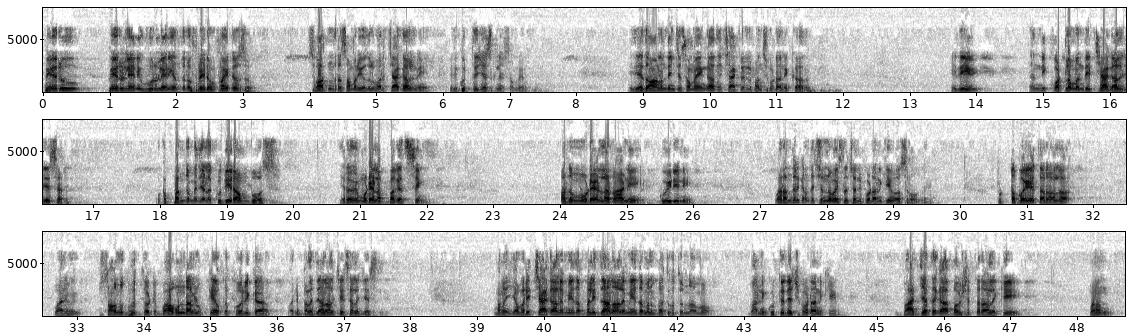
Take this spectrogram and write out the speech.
పేరు పేరు లేని ఊరు లేని ఎందరో ఫ్రీడమ్ ఫైటర్స్ స్వాతంత్ర సమరయోధులు వారి త్యాగాల్ని ఇది గుర్తు చేసుకునే సమయం. ఇదేదో ఆనందించే సమయం కాదు చాక్లెట్లు పంచుకోవడానికి కాదు. ఇది ఎన్ని కోట్ల మంది త్యాగాలు చేశారు. ఒక పంతొమ్మిదేళ్ళ కుదీరాం బోస్ ఇరవై మూడేళ్ళ భగత్ సింగ్ పదమూడేళ్ళ రాణి గుయిడిని. వారందరికీ అంత చిన్న వయసులో చనిపోవడానికి ఏ అవసరం ఉంది? పుట్టబోయే తరాల వారి సానుభూతితోటి బాగుండాలని ఒకే ఒక కోరిక వారిని బలిదానాలు చేసేలా చేసింది. మనం ఎవరి త్యాగాల మీద బలిదానాల మీద మనం బతుకుతున్నామో వారిని గుర్తు తెచ్చుకోవడానికి బాధ్యతగా భవిష్యత్ తరాలకి మనం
